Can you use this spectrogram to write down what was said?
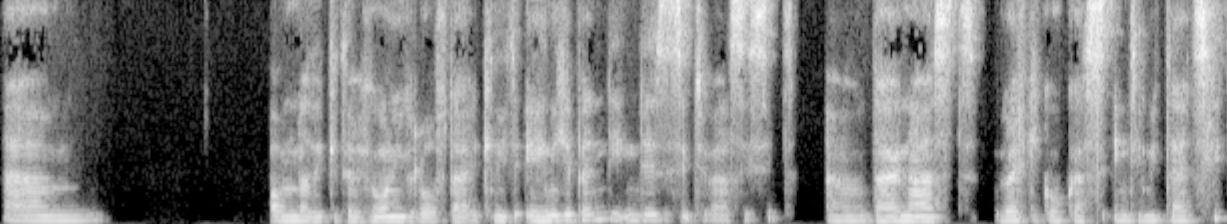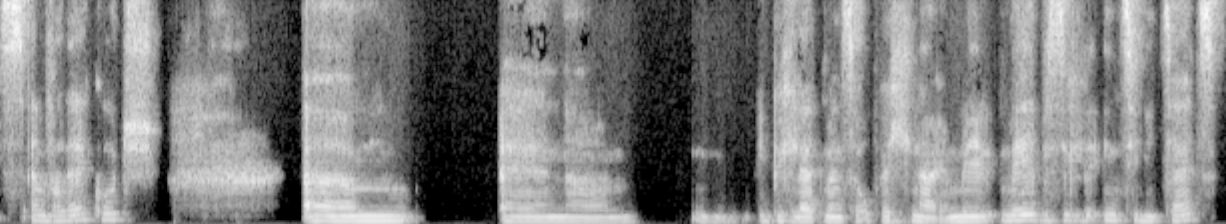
Um, omdat ik er gewoon in geloof dat ik niet de enige ben die in deze situatie zit. Uh, daarnaast werk ik ook als intimiteitsgids en valleicoach. Um, en um, ik begeleid mensen op weg naar meer, meer bezielde intimiteit.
